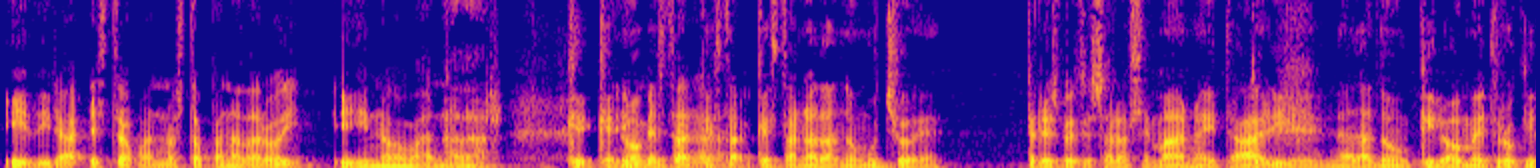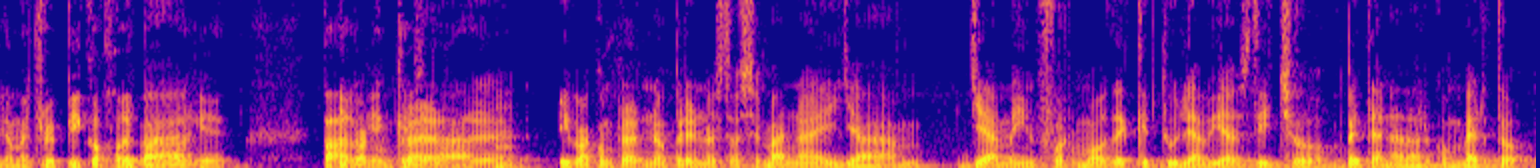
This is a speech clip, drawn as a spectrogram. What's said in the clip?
y dirá, este agua no está para nadar hoy y no va a nadar. Que, que no, que está, que, está, que está nadando mucho, ¿eh? Tres veces a la semana y tal, y nadando un kilómetro, kilómetro y pico, joder, iba, para alguien. Para iba, alguien a comprar, está... eh, iba a comprar neopreno esta semana y ya, ya me informó de que tú le habías dicho vete a nadar con Berto,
